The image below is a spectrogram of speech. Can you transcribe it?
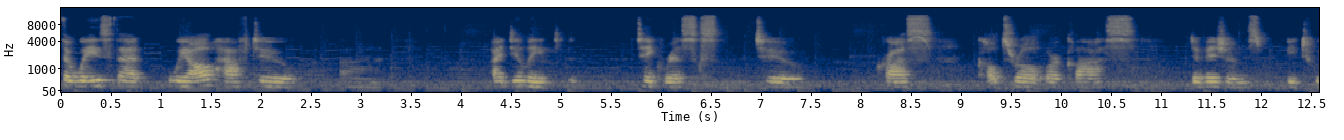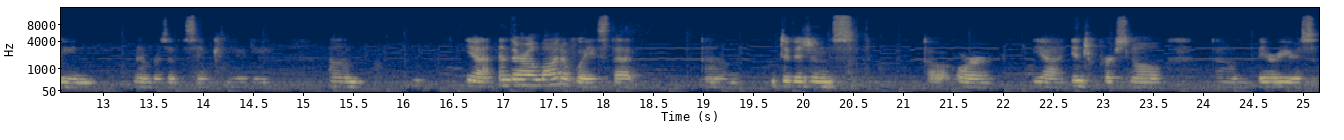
the ways that we all have to uh, ideally take risks to cross cultural or class divisions between members of the same community. Um, yeah, and there are a lot of ways that um, divisions or, or, yeah, interpersonal um, barriers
